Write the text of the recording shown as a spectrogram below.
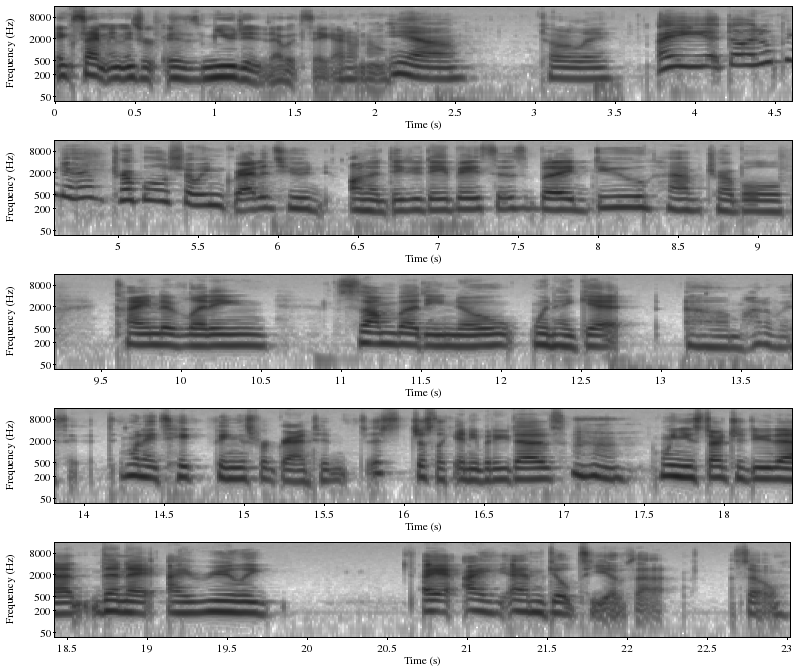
excitement is is muted. I would say I don't know. Yeah, totally. I don't, I don't think I have trouble showing gratitude on a day to day basis, but I do have trouble kind of letting somebody know when I get um, how do I say that? When I take things for granted, just just like anybody does. When you start to do that, then I I really I I am guilty of that. So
